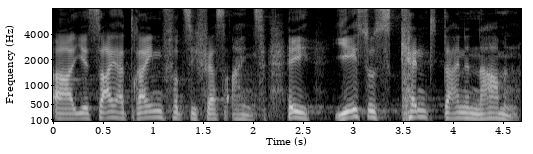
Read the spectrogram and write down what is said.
äh, Jesaja 43, Vers 1. Hey, Jesus kennt deinen Namen.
